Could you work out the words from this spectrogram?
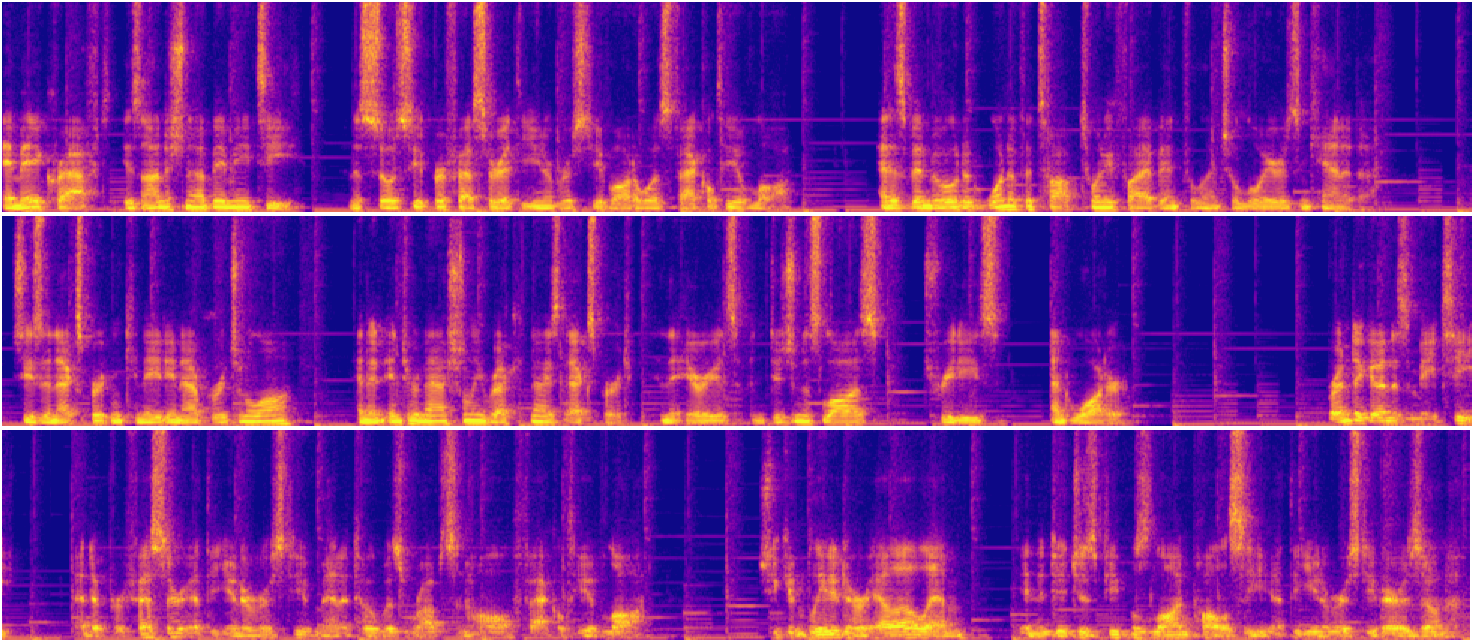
Aimée Craft is Anishinaabe Métis, an associate professor at the University of Ottawa's Faculty of Law, and has been voted one of the top 25 influential lawyers in Canada. She's an expert in Canadian Aboriginal law and an internationally recognized expert in the areas of Indigenous laws, treaties, and water. Brenda Gunn is a Métis and a professor at the University of Manitoba's Robson Hall Faculty of Law. She completed her LLM in Indigenous Peoples Law and Policy at the University of Arizona.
